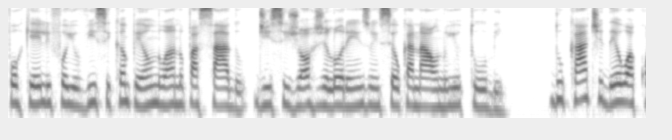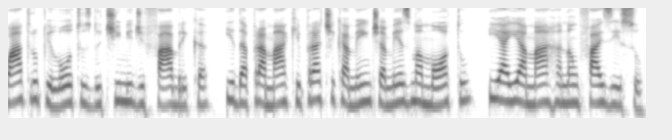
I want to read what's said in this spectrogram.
porque ele foi o vice-campeão no ano passado, disse Jorge Lorenzo em seu canal no YouTube. Ducati deu a quatro pilotos do time de fábrica, e da Pramac praticamente a mesma moto, e a Yamaha não faz isso,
